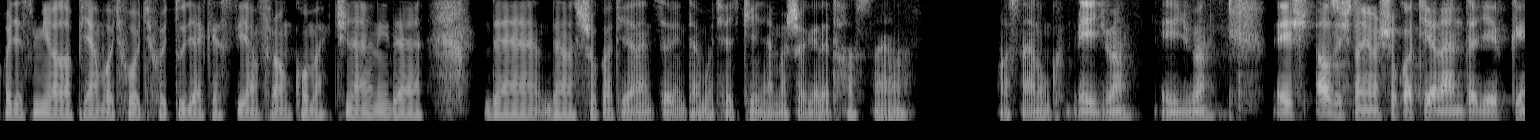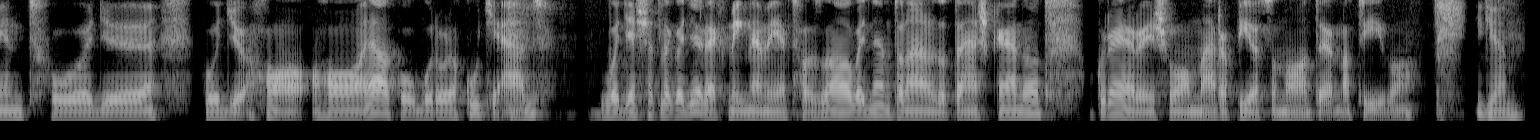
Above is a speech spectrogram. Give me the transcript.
hogy ez mi alapján, vagy hogy, hogy tudják ezt ilyen frankon megcsinálni, de, de, de az sokat jelent szerintem, hogyha egy kényelmes egeret használ használunk. Így van, így van. És az is nagyon sokat jelent egyébként, hogy, hogy ha, ha elkóborol a kutyád, vagy esetleg a gyerek még nem ért haza, vagy nem találod a táskádat, akkor erre is van már a piacon alternatíva. Igen.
